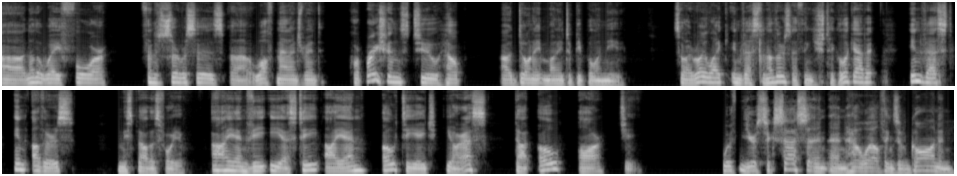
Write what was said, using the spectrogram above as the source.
Uh, another way for financial services, uh, wealth management corporations to help uh, donate money to people in need. So I really like Invest in Others. I think you should take a look at it. Invest in Others. Let me spell this for you I N V E S T I N O T H E R S dot O R G. With your success and, and how well things have gone, and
